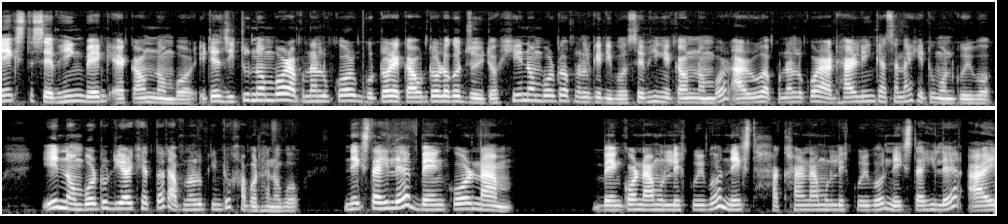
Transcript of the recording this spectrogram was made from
Next saving bank account number এতিয়া যিটো নম্বৰ আপোনালোকৰ গোটৰ একাউণ্টৰ লগত জড়িত সেই নম্বৰটো আপোনালোকে দিব ছেভিং একাউণ্ট নম্বৰ আৰু আপোনালোকৰ আধাৰ লিংক আছে নাই সেইটো মন কৰিব। এই নম্বৰটো দিয়াৰ ক্ষেত্ৰত আপোনালোক কিন্তু সাৱধান হ'ব। নেক্সট আহিলে বেংকৰ নাম। বেংকৰ নাম উল্লেখ কৰিব। নেক্সট শাখাৰ নাম উল্লেখ কৰিব। নেক্সট আহিলে I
